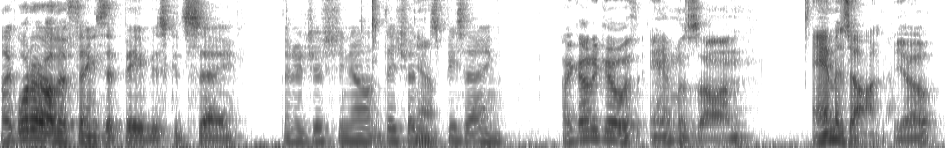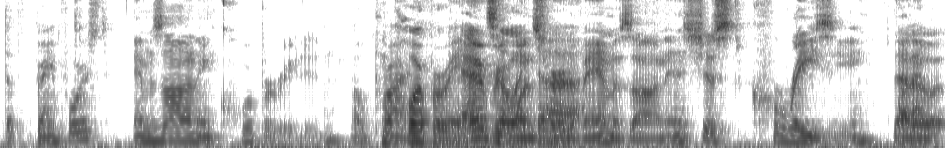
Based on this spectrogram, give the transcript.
Like what are other things that babies could say that are just you know they shouldn't Yeah. be saying? I gotta go with Amazon. Amazon Yep, The rainforest? Amazon Incorporated. Oh, Prime. Incorporated. So, like, Everyone's heard uh, of Amazon, and it's just crazy that a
